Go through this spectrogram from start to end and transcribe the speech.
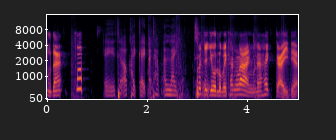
ดูนะฟึบเอ๊ะเธอเอาไข่ไก่มาทำอะไรของเธอก็จะโยนลงไปข้างล่างแล้วให้ไก่เนี่ย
